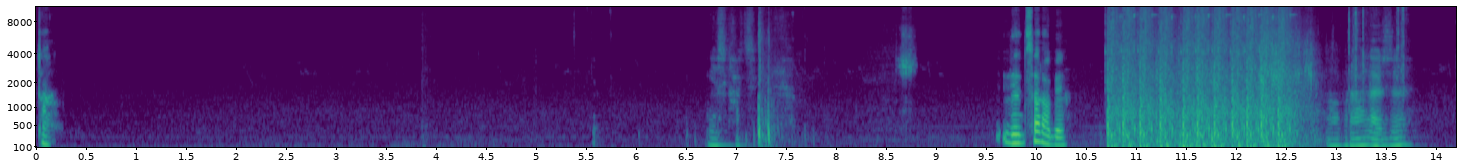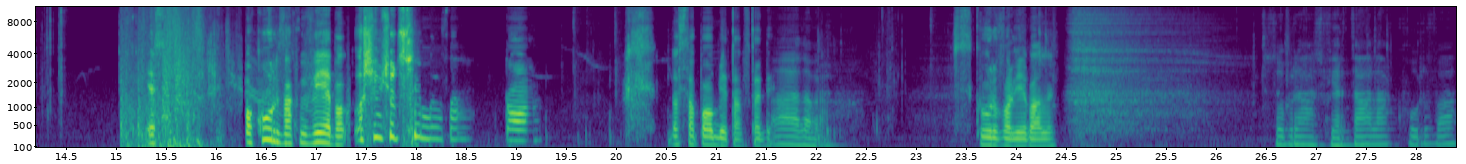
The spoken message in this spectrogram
tak. Nie skacz. Więc co robię? Dobra, leży. Jest. O kurwa, jak mi wyjebał. 83 kurwa. No. Dostał po obie tam wtedy. A, dobra. Skurwol jebany. Dobra, zwiertala, kurwa.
